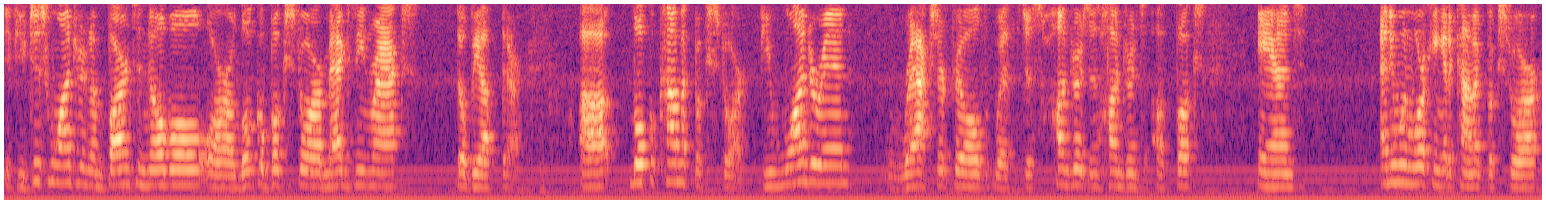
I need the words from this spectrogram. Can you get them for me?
if you just wander in a Barnes & Noble or a local bookstore, magazine racks, they'll be up there. Uh, local comic book store. If you wander in, racks are filled with just hundreds and hundreds of books, and anyone working at a comic book store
